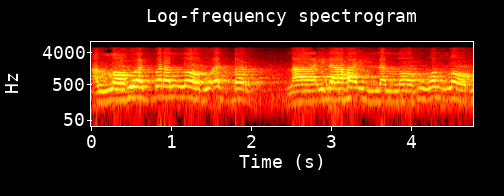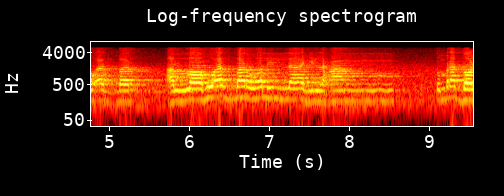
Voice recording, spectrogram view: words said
আল্লাহু আকবার আল্লাহু আকবার, লা ইলাহা তোমরা দশ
